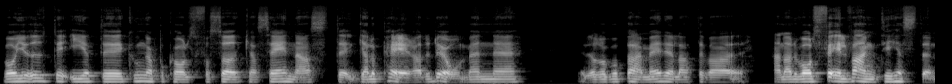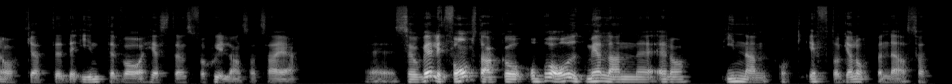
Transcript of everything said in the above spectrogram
Var ju ute i ett eh, kungapokalsförsök här senast, eh, galopperade då, men eh, Robert Berg meddelade att det var, han hade valt fel vagn till hästen och att det inte var hästens förskyllan så att säga. Eh, såg väldigt formstark och, och, bra ut mellan, eh, eller innan och efter galoppen där, så att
